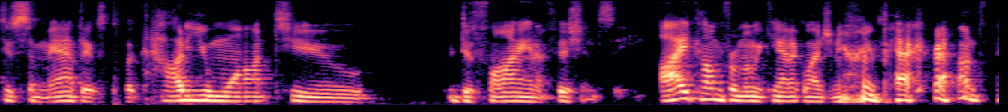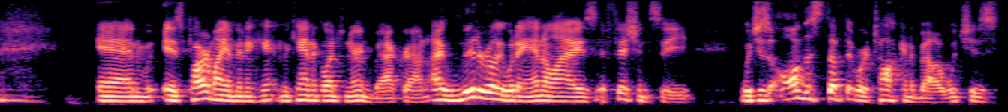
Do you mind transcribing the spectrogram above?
to semantics. Like, how do you want to define efficiency? I come from a mechanical engineering background. And as part of my mechanical engineering background, I literally would analyze efficiency, which is all the stuff that we're talking about, which is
